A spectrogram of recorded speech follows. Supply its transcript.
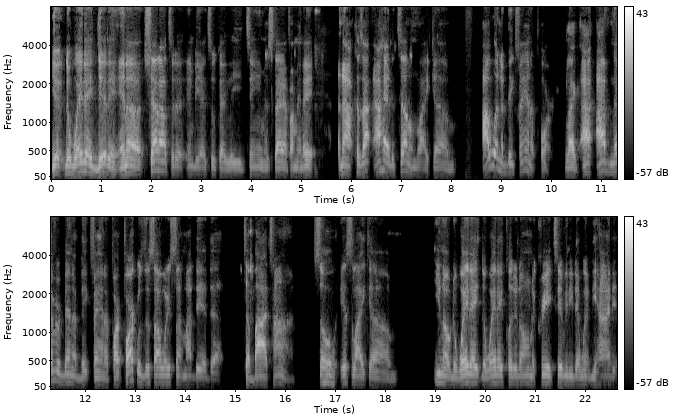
Yeah, the way they did it, and uh, shout out to the NBA 2K League team and staff. I mean, they now because I, I had to tell them like um, I wasn't a big fan of Park. Like I I've never been a big fan of Park. Park was just always something I did to, to buy time. So it's like um, you know the way they the way they put it on, the creativity that went behind it.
